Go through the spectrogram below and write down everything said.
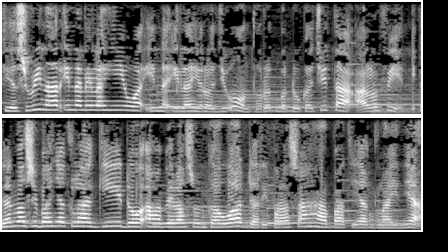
Kiaswinar innalillahi wa inna ilahi rojiun turut berduka cita Alvin. Dan masih banyak lagi doa bela sungkawa dari para sahabat yang lainnya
